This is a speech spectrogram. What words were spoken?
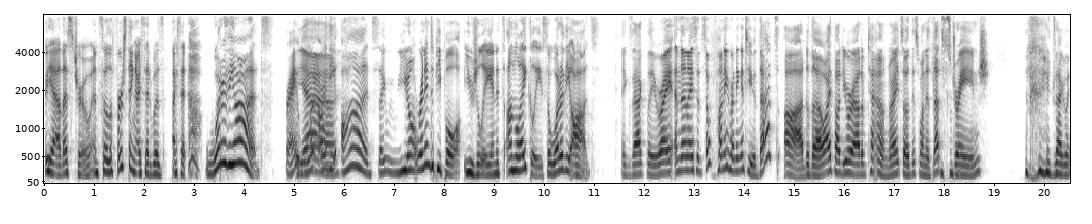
Yeah, that's true. And so the first thing I said was, I said, what are the odds? Right? Yeah. What are the odds? Like, you don't run into people usually and it's unlikely. So what are the odds? Exactly, right? And then I said, so funny running into you. That's odd, though. I thought you were out of town, right? So this one is, that's strange. exactly.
